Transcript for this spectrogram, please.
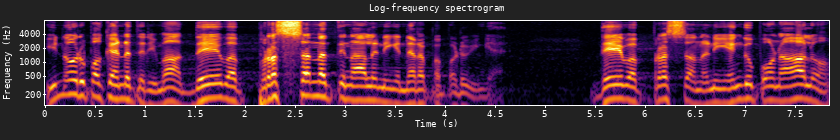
இன்னொரு பக்கம் என்ன தெரியுமா? தேவ பிரசன்னத்தினால் நீங்கள் நிரப்பப்படுவீங்க. தேவ பிரசன்னம் நீ எங்கே போனாலும்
